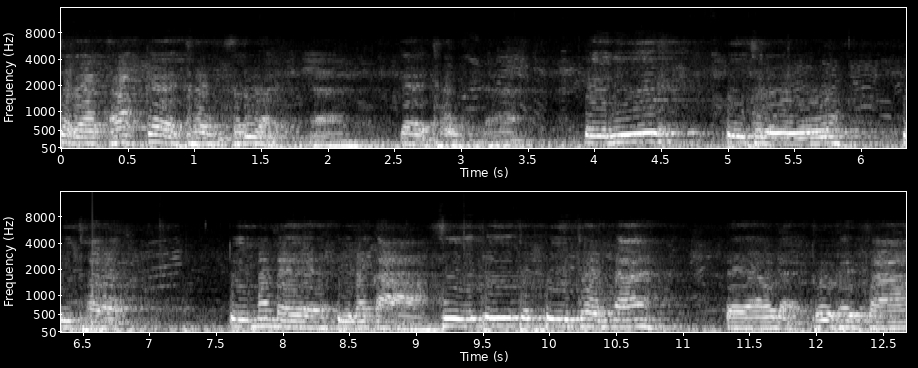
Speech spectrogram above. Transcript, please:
สดงเคราะห์แก้ชงซะด้วยนะแก้ชงนะฮะปีนี้ปีฉลูปีเถาะปีมะเมปีละกาสี่ปีเป็นปีชงนะ แต่เอาแหละพูดให้ฟัง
